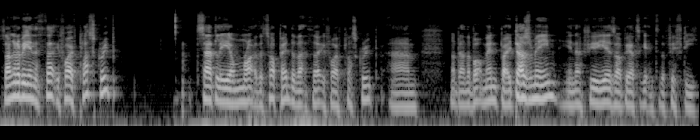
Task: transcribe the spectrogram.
So I'm going to be in the 35 plus group. Sadly, I'm right at the top end of that 35 plus group, um, not down the bottom end, but it does mean in a few years I'll be able to get into the 50,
